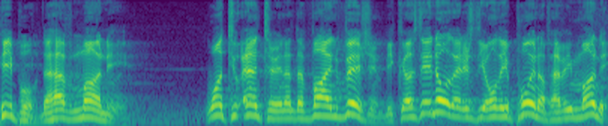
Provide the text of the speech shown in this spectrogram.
People that have money want to enter in a divine vision because they know that is the only point of having money.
